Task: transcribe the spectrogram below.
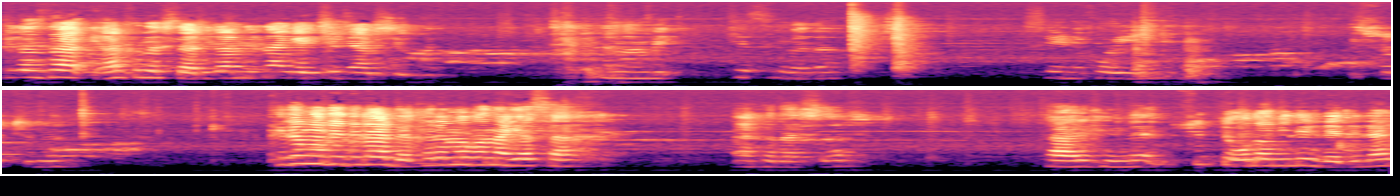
biraz daha arkadaşlar bilendirden geçireceğim şimdi. Hemen bir kesilmeden şeyini koyayım. Sütünü. Krema dediler de krema bana yasak. Arkadaşlar. Tarifinde süt de olabilir dediler.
